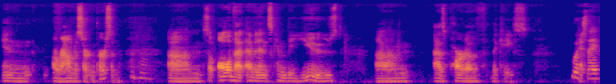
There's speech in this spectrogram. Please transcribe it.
in around a certain person. Mhm. Um, so all of that evidence can be used um, as part of the case. Which they've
